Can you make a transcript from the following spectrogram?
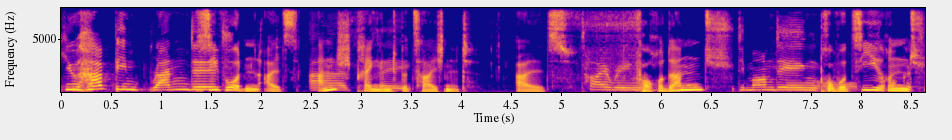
Sie wurden als anstrengend bezeichnet als fordernd, provozierend,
